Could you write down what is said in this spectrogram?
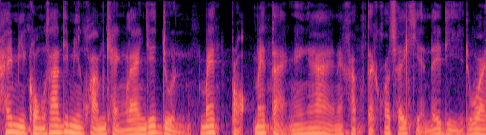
ให้มีโครงสร้างที่มีความแข็งแรงยืดหยุ่น ไม่เปราะไม่แตกง่ายๆนะครับ แต่ก็ใช้เขียนได้ดีด้วย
